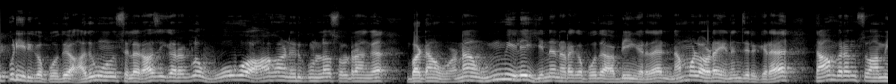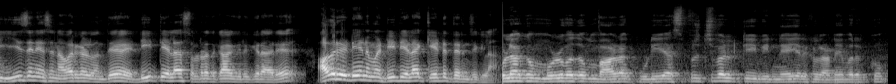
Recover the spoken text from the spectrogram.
எப்படி இருக்க போகுது? அதுவும் சில ராசிக்காரர்களும் ஓகோ ஆகான்னு இருக்கும்லாம் சொல்கிறாங்க பட் ஆனால் உண்மையிலே என்ன நடக்க போகுது அப்படிங்கிறத நம்மளோட இணைஞ்சிருக்கிற தாம்பரம் சுவாமி ஈசனேசன் அவர்கள் வந்து டீட்டெயிலாக சொல்கிறதுக்காக இருக்கிறாரு. அவர்கிட்டயே நம்ம டீட்டெயிலாக கேட்டு தெரிஞ்சுக்கலாம். உலகம் முழுவதும் வாழக்கூடிய ஸ்பிரிச்சுவல் டிவி நேயர்கள் அனைவருக்கும்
